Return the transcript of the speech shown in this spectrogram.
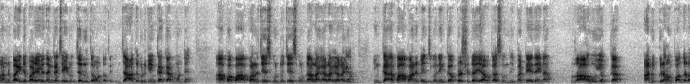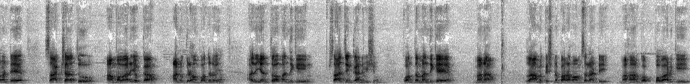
మనల్ని బయటపడే విధంగా చేయడం జరుగుతూ ఉంటుంది. జాతకుడికి ఇంకా కర్మ ఉంటే ఆ పాపాలు పాపాలను చేసుకుంటూ చేసుకుంటూ అలాగ అలాగ ఇంకా పాపాన్ని పెంచుకొని ఇంకా భ్రష్టుడు అయ్యే అవకాశం ఉంది. బట్ ఏదైనా రాహు యొక్క అనుగ్రహం పొందడం అంటే సాక్షాత్తు అమ్మవారి యొక్క అనుగ్రహం పొందడమే. అది ఎంతోమందికి సాధ్యం కాని విషయం. కొంతమందికే మన రామకృష్ణ పరమహంస లాంటి మహా గొప్ప వారికి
